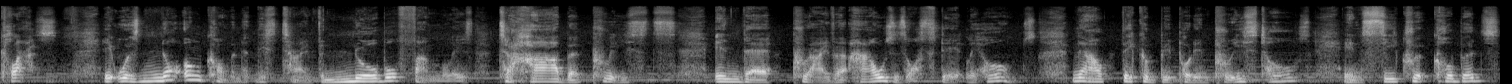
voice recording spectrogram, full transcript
class. It was not uncommon at this time for noble families to harbour priests in their private houses or stately homes. Now, they could be put in priest holes, in secret cupboards,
